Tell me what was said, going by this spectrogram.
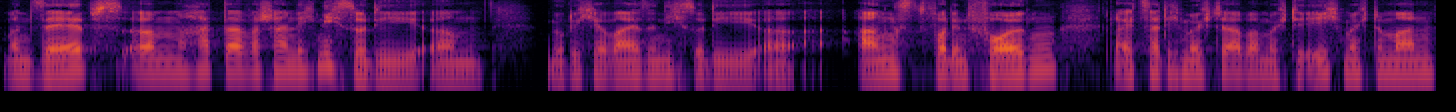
man selbst ähm, hat da wahrscheinlich nicht so die, ähm, möglicherweise nicht so die äh, Angst vor den Folgen. Gleichzeitig möchte aber, möchte ich, möchte man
